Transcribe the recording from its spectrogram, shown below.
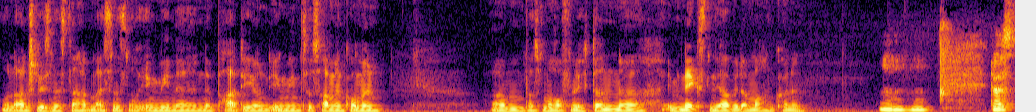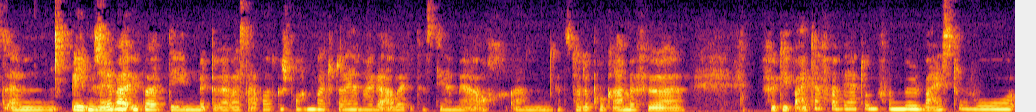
Und anschließend ist dann halt meistens noch irgendwie eine, eine Party und irgendwie ein Zusammenkommen ähm, was wir hoffentlich dann äh, im nächsten Jahr wieder machen können. Mhm. Du hast ähm, eben selber über den Mitbewerber Starboard gesprochen, weil du da ja mal gearbeitet hast. Die haben ja auch ähm, ganz tolle Programme für für die Weiterverwertung von Müll, weißt du, wo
